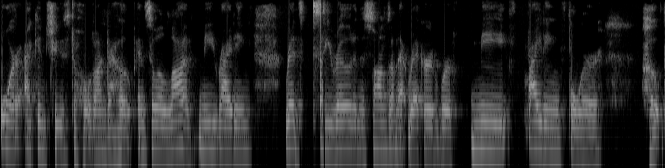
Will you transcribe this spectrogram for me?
or i can choose to hold on to hope and so a lot of me writing red sea road and the songs on that record were me fighting for hope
